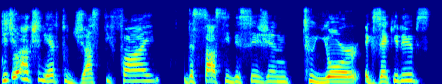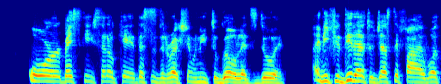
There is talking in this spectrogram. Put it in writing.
did you actually have to justify the SASE decision to your executives? Or basically you said, okay, this is the direction we need to go, let's do it. And if you did have to justify what,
